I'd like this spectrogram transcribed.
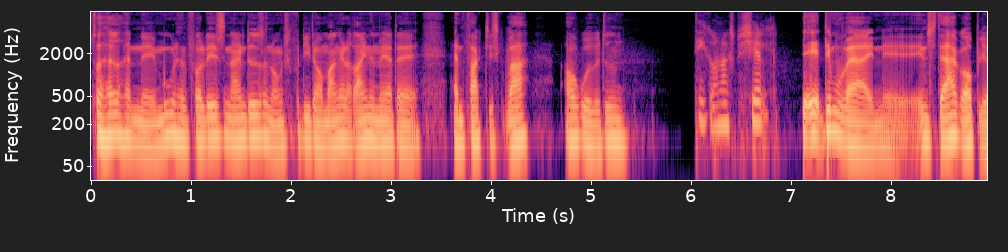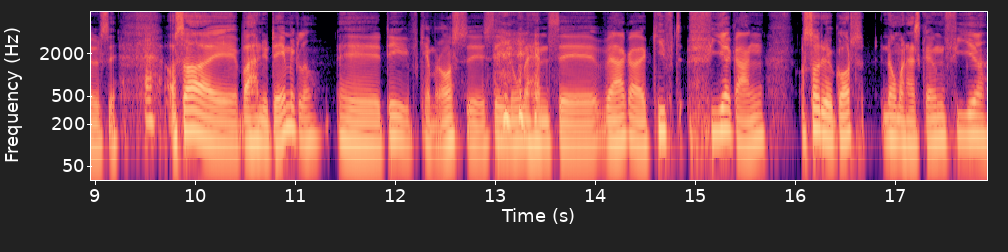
Så havde han øh, mulighed for at læse sin egen dødsannonce, fordi der var mange, der regnede med, at øh, han faktisk var afgået ved døden. Det er godt nok specielt. Det, det må være en, øh, en stærk oplevelse. Ja. Og så øh, var han jo dameglad. Øh, det kan man også øh, se i nogle af hans øh, værker. Gift fire gange. Og så er det jo godt, når man har skrevet fire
